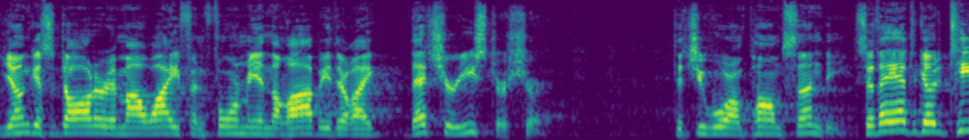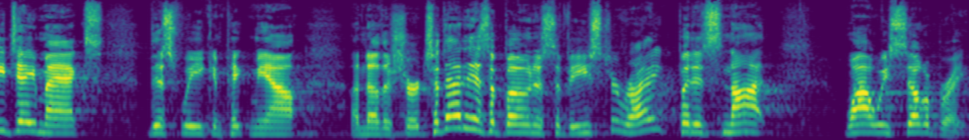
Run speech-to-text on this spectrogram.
youngest daughter and my wife informed me in the lobby, they're like, that's your Easter shirt that you wore on Palm Sunday. So they had to go to TJ Maxx this week and pick me out another shirt. So that is a bonus of Easter, right? But it's not why we celebrate.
